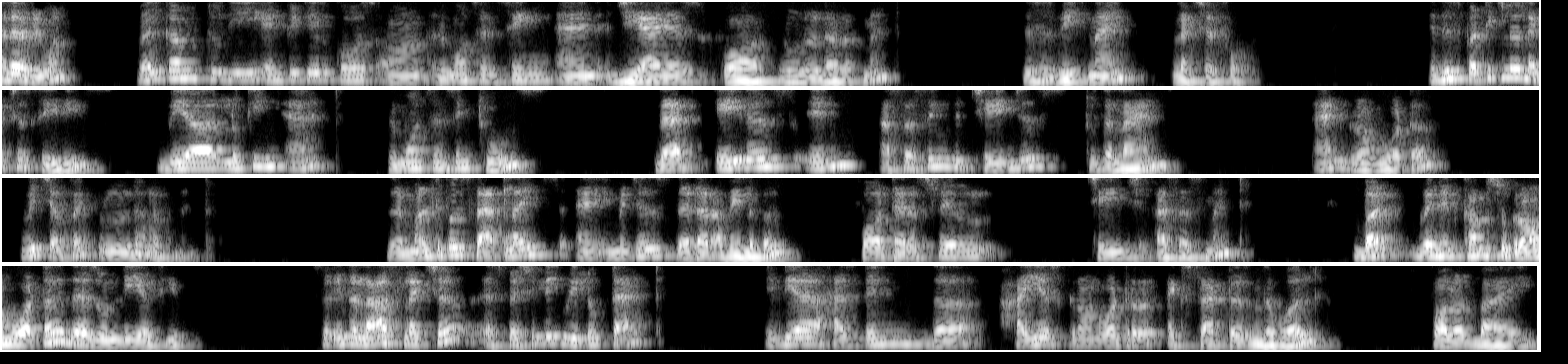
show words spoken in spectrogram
Hello everyone. Welcome to the NPTEL course on remote sensing and GIS for rural development. This is week 9, lecture 4. In this particular lecture series, we are looking at remote sensing tools that aid us in assessing the changes to the land and groundwater which affect rural development. There are multiple satellites and images that are available for terrestrial change assessment. But when it comes to groundwater, there's only a few. So in the last lecture, especially we looked at India has been the highest groundwater extractor in the world, followed by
